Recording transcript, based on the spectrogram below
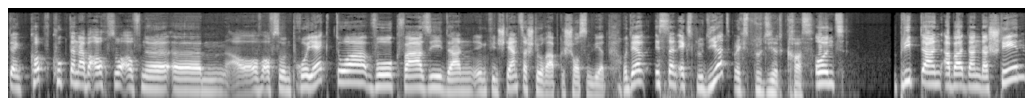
dein Kopf guckt dann aber auch so auf eine, ähm, auf, auf so einen Projektor, wo quasi dann irgendwie ein Sternzerstörer abgeschossen wird. Und der ist dann explodiert Explodiert, krass. und blieb dann aber dann da stehen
